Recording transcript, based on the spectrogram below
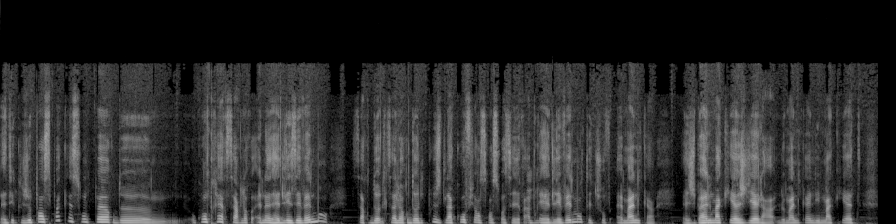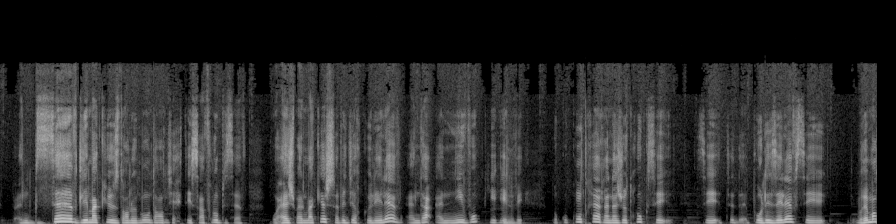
هذيك je pense pas qu'elles ont peur de au contraire ça leur انا هاد les événements ça leur donne, ça leur donne plus de la confiance en soi c'est-à-dire après هاد l'événement تشوف un mannequin جبال الماكياج ديالها le mannequin اللي ماكيات عند بزاف ديال لي ماكيوز dans le monde entier حتى يسافروا بزاف وعاجبها الماكياج ça veut dire que l'élève عندها un niveau qui est élevé donc au contraire انا je trouve que c'est c'est pour les élèves c'est فريمون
